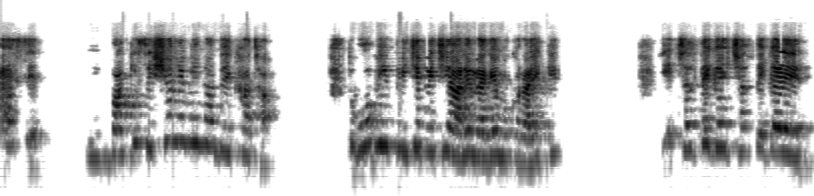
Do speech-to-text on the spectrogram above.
ऐसे बाकी शिष्यों ने भी ना देखा था। तो वो भी पीछे पीछे आने लगे मुखराई के। ये चलते गए चलते गए।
